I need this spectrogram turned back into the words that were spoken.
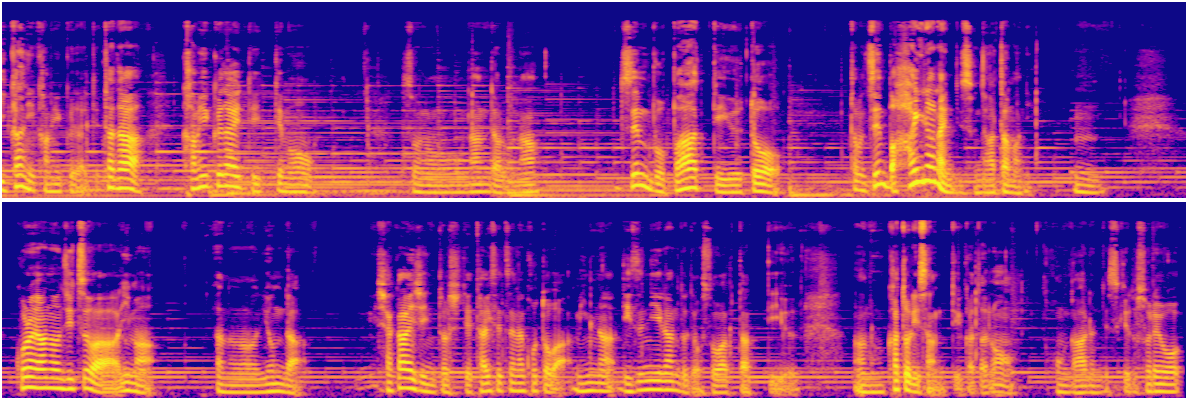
いかに噛み砕いてただ噛み砕いていってもそのなんだろうな全部をバーって言うと多分全部入らないんですよね頭に。うん、これあの実は今あの読んだ社会人として大切なことはみんなディズニーランドで教わったっていうあの香取さんっていう方の本があるんですけどそれを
